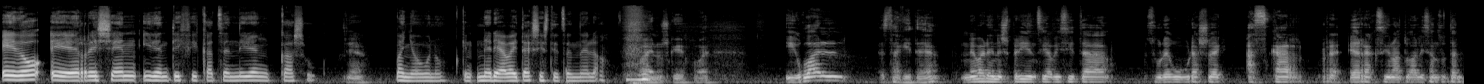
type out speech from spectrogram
edo eh, erresen identifikatzen diren kasuk. ja. Baina, bueno, nerea baita existitzen dela. Bai, noski, bai. Igual, ez dakit, eh? Nebaren esperientzia bizita zure gurasoek azkar re- erreakzionatu ahal izan zuten?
